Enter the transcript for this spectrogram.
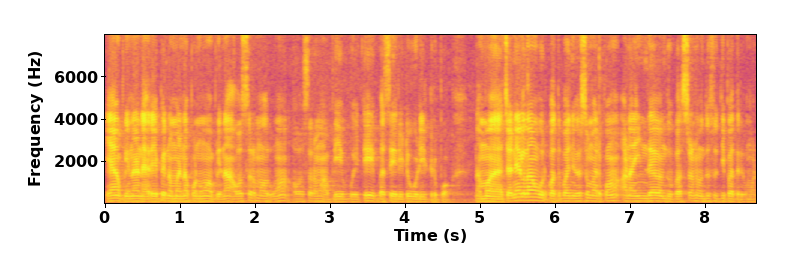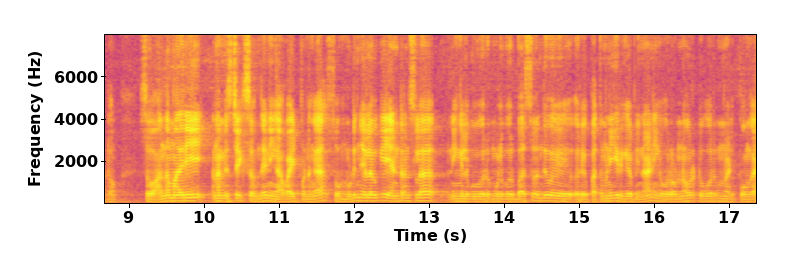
ஏன் அப்படின்னா நிறைய பேர் நம்ம என்ன பண்ணுவோம் அப்படின்னா அவசரமாக வருவோம். அவசரமாக அப்படியே போயிட்டு பஸ் ஏறிட்டு ஓடிட்டு இருப்போம். நம்ம சென்னையில் தான் ஒரு பத்து பதினஞ்சு வருஷமாக இருப்போம் ஆனால் இந்த வந்து பஸ் ஸ்டாண்ட் வந்து சுற்றி பார்த்துருக்க மாட்டோம். ஸோ அந்த மாதிரியான மிஸ்டேக்ஸை வந்து நீங்கள் அவாய்ட் பண்ணுங்கள் ஸோ முடிஞ்ச அளவுக்கு என்ட்ரன்ஸில் நீங்களுக்கு ஒரு உங்களுக்கு ஒரு பஸ் வந்து ஒரு- பத்து மணிக்கு இருக்குது அப்படின்னா நீங்கள் ஒரு ஒன் ஹவர் டூ ஹவருக்கு முன்னாடி போங்க.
